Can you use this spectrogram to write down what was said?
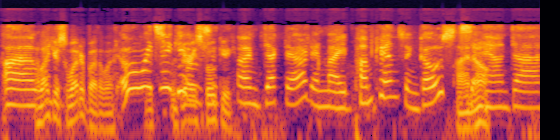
Uh, I like your sweater, by the way. Oh, I it's, thank it's you. very spooky. I'm decked out in my pumpkins and ghosts. I know. And uh,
